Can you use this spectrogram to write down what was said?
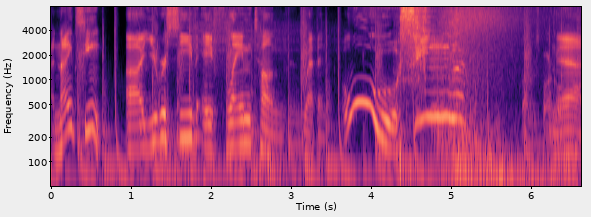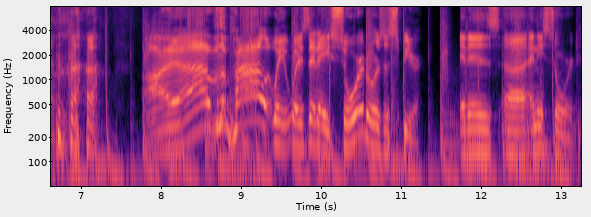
A 19. Uh, you receive a flame tongue weapon. Ooh, sing. Yeah. I have the power. Wait, what is it? A sword or is it a spear? it is uh, any sword.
